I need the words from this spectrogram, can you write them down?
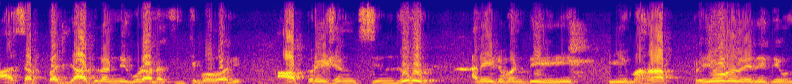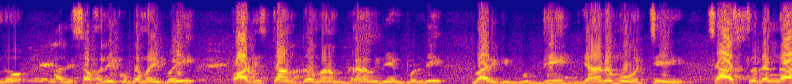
ఆ సర్ప జాతులన్నీ కూడా నశించిపోవాలి. ఆపరేషన్ సింధూర్ అనేటువంటి ఈ మహా ప్రయోగం ఏదైతే ఉందో అది సఫలీకృతమైపోయి పాకిస్తాన్తో మనం ఘన విజయం పొంది వారికి బుద్ధి జ్ఞానము వచ్చి శాశ్వతంగా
